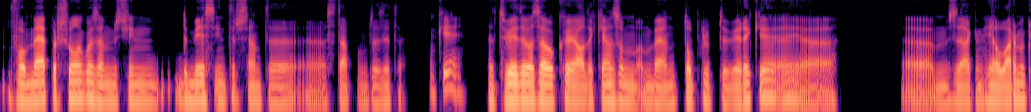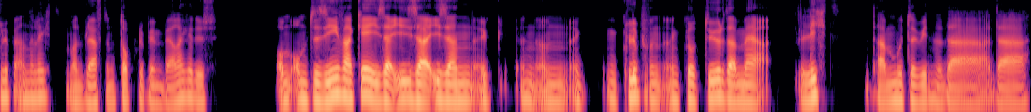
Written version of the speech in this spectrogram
voor mij persoonlijk, was dat misschien de meest interessante eh, stap om te zetten. Oké. Het tweede was ook ja, de kans om, om bij een topclub te werken. Hè. Eh, ehm, het is eigenlijk een heel warme club aan de licht, maar het blijft een topclub in België. Dus om, om te zien van, oké, is dat, is dat, is dat een, een, een, een club, een, een cultuur dat mij ligt, dat moeten winnen, dat, dat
